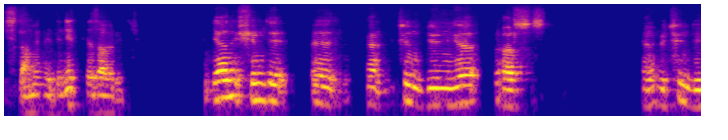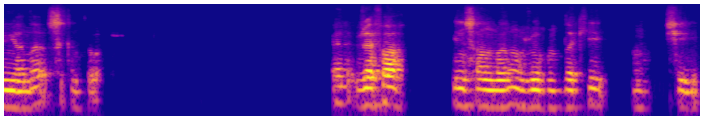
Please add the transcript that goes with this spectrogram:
İslami medeniyet tezahür edecek. Yani şimdi e, yani bütün dünya rahatsız. Yani bütün dünyada sıkıntı var. Yani refah insanların ruhundaki şeyi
